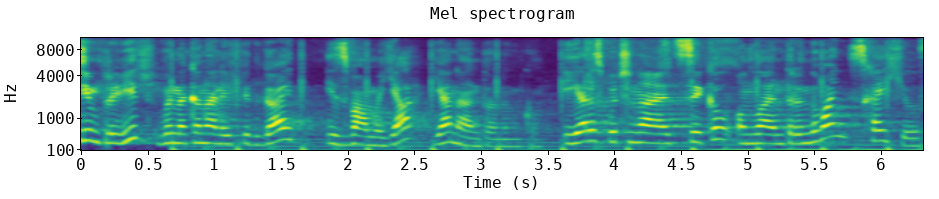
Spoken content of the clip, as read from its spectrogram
Всім привіт! Ви на каналі FitGuide і з вами я, Яна Антоненко. І я розпочинаю цикл онлайн тренувань з High Heels.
